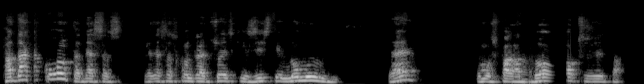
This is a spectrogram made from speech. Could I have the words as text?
para dar conta dessas, dessas contradições que existem no mundo, né? como os paradoxos e tal.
